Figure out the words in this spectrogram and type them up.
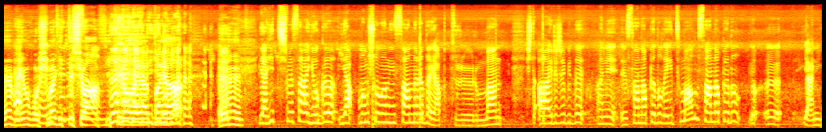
Evet benim E, hoşuma gitti şu an enteresan. fikir olarak bayağı. Evet. Ya hiç mesela yoga yapmamış olan insanlara da yaptırıyorum. Ben işte ayrıca bir de hani e, stand-up paddle eğitimi aldım. Stand-up paddle yo- e, yani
